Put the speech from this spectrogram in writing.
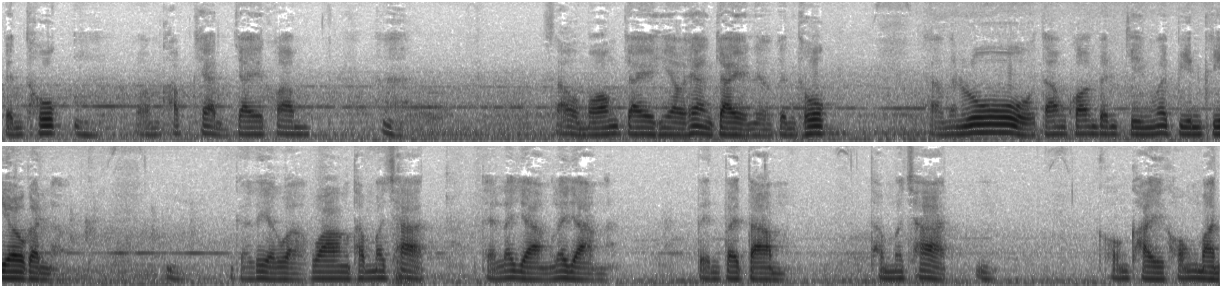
เป็นทุกข์ ความคับแค้นใจความเศร้าหมองใจเหี่ยวแห้งใจเนี่ยเป็นทุกข์ถ้ามันรู้ตามความเป็นจริงไม่ปีนเกลียวกันก็เรียกว่า วางธรรมชาติ แต่ละอย่างละอย่างเป็นไปตาม ธรรมชาติของใครของมัน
